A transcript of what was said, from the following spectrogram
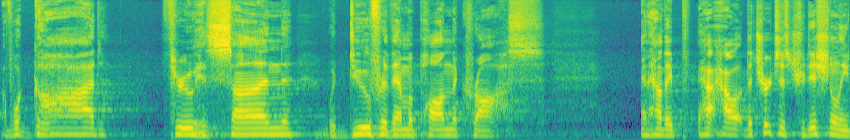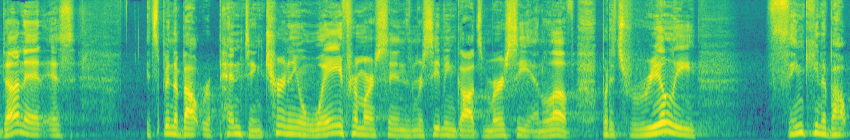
of what God, through his Son, would do for them upon the cross. And how, they, how the church has traditionally done it is it's been about repenting, turning away from our sins, and receiving God's mercy and love. But it's really thinking about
